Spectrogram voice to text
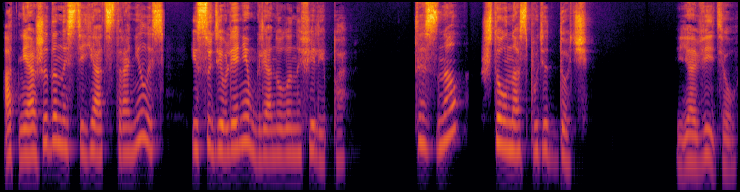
От неожиданности я отстранилась и с удивлением глянула на Филиппа. «Ты знал, что у нас будет дочь?» «Я видел.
